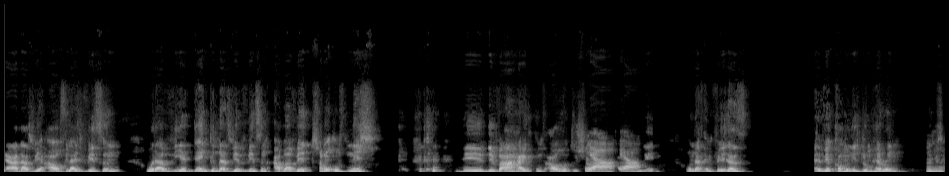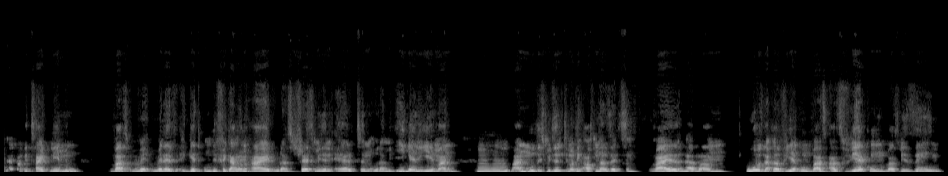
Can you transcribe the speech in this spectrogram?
Ja, dass wir auch vielleicht wissen oder wir denken, dass wir wissen, aber wir trauen uns nicht, die, die Wahrheit ins Auge zu schauen. Ja, ja. Und das empfehle ich, dass äh, wir kommen nicht drum herum. Wir mhm. müssen einfach die Zeit nehmen, was, wenn es geht um die Vergangenheit oder Stress mit den Eltern oder mit irgendjemandem, Mhm. Man muss sich mit dieser Thematik auseinandersetzen, weil mhm. ähm, Ursache, Wirkung, was als Wirkung, was wir sehen,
